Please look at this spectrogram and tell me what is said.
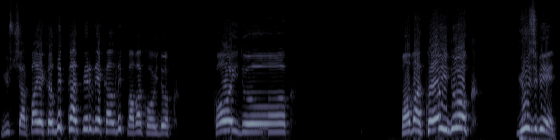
Yüz çarpan yakaladık. Kalpleri de yakaladık. Baba koyduk. Koyduk. Baba koyduk. 100 bin.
